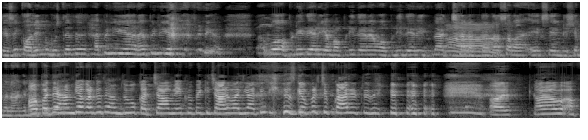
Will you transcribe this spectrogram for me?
जैसे कॉलेज में घुसते थे happy new year happy new year happy new year वो अपनी दे रही हम अपनी दे रहे हैं वो अपनी दे रही इतना अच्छा लगता था हाँ। सब एक से एक डिशे बना के और पता है हम क्या करते थे हम तो वो कच्चा आम एक रुपए की चार वाली आती थी उसके ऊपर चिपका देते थे। और और अब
